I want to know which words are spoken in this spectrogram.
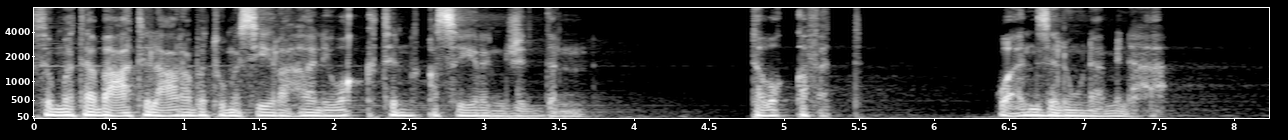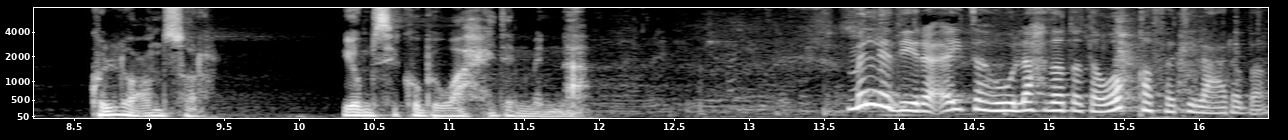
ثم تابعت العربة مسيرها لوقت قصير جدا. توقفت وأنزلونا منها. كل عنصر يمسك بواحد منا. ما الذي رأيته لحظة توقفت العربة؟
